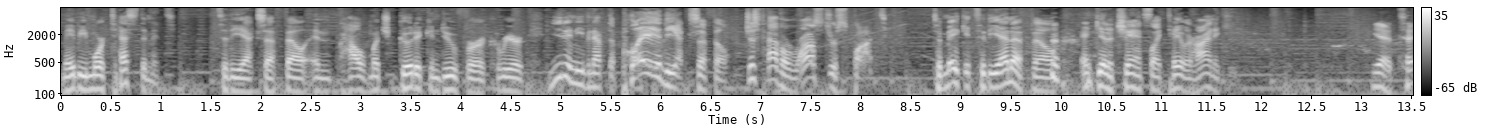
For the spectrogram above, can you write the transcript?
maybe more testament to the XFL and how much good it can do for a career. You didn't even have to play the XFL; just have a roster spot to make it to the NFL and get a chance like Taylor Heinicke. Yeah, Ta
